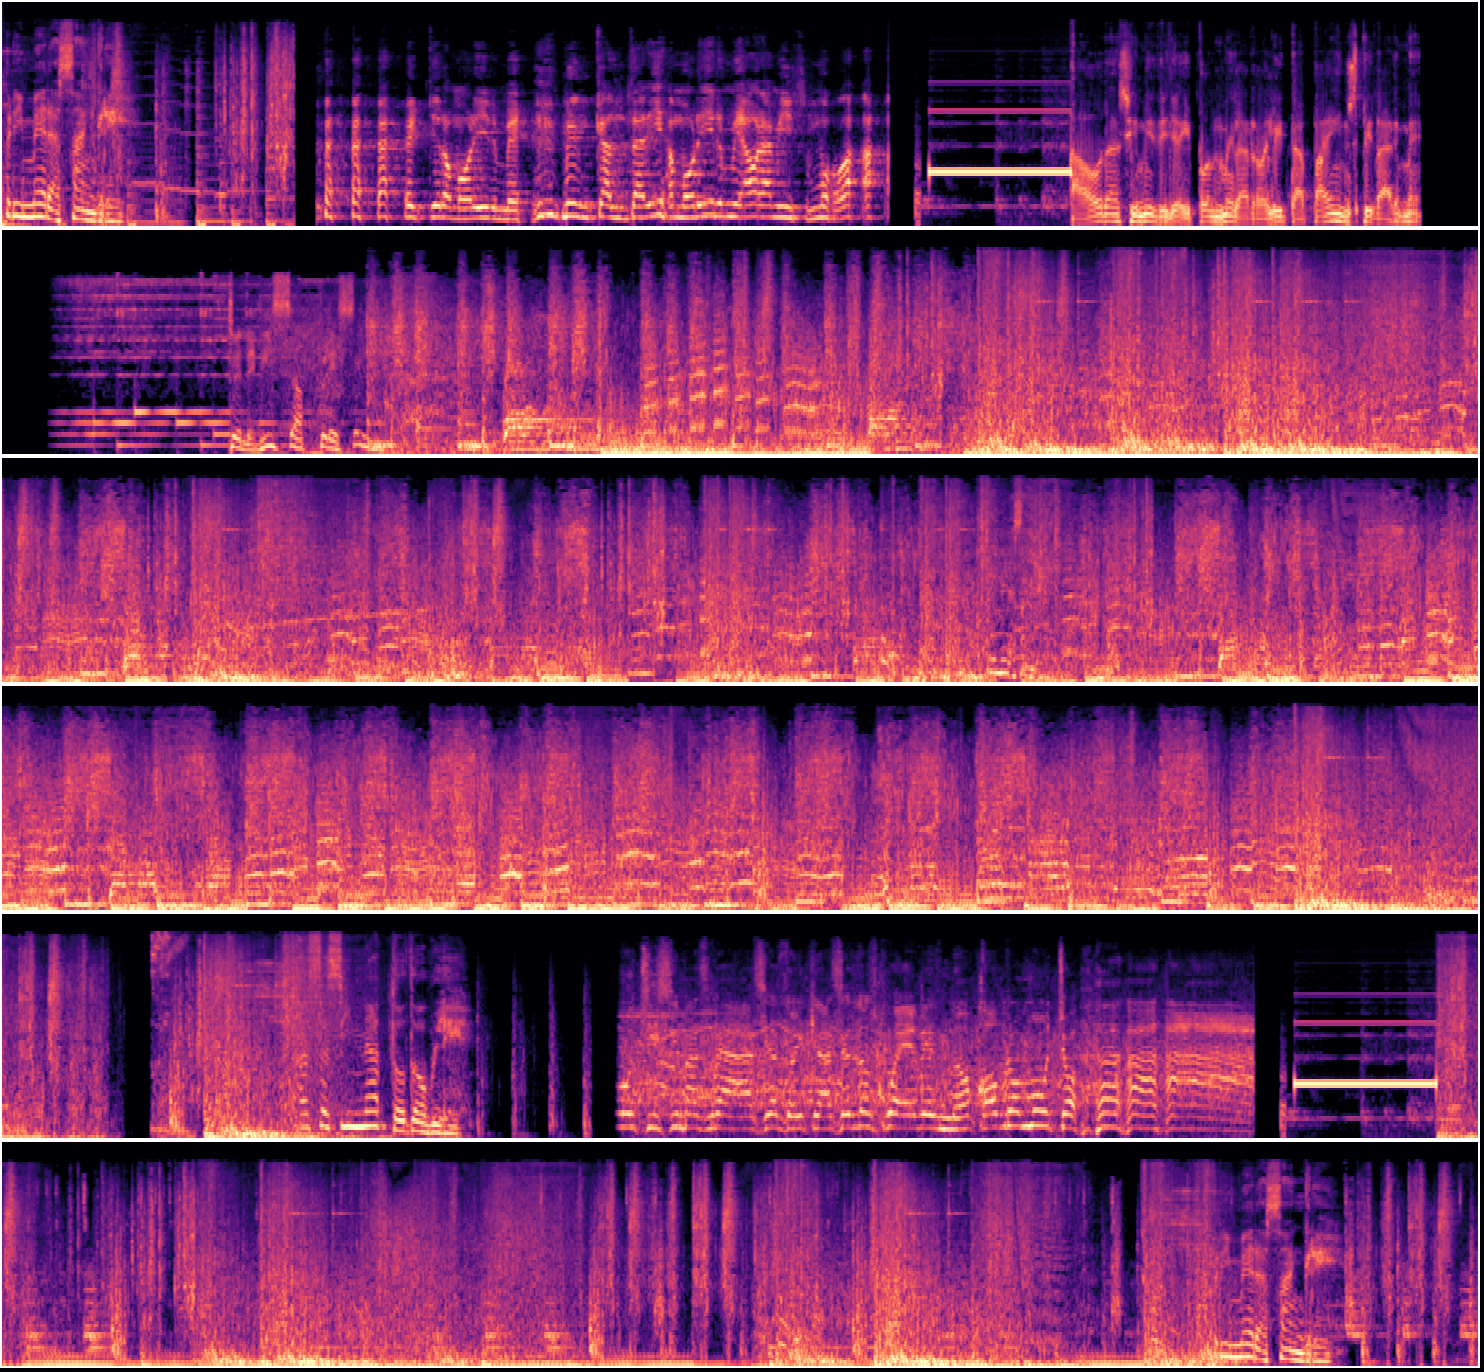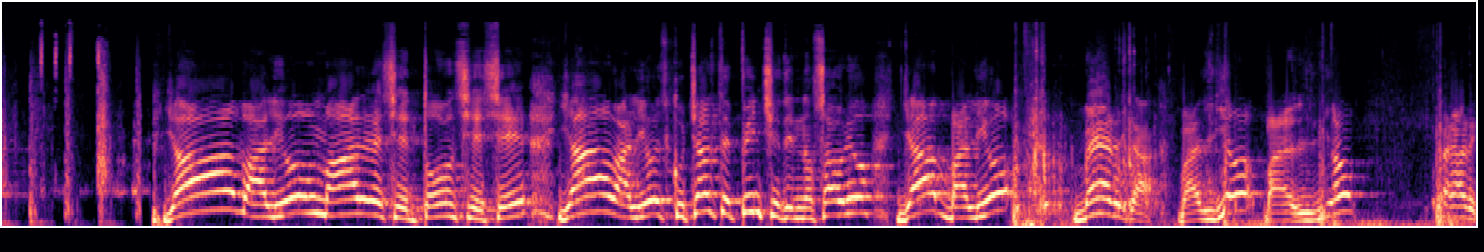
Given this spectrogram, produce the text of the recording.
Primera sangre. Quiero morirme. Me encantaría morirme ahora mismo. Ahora sí mi DJ ponme la rolita pa' inspirarme. Televisa presenta. Asesinato doble. Muchísimas gracias, doy clases los jueves, no cobro mucho. Primera sangre. Ya valió madres entonces, ¿eh? Ya valió. ¿Escuchaste, pinche dinosaurio? Ya valió verga. Valió, valió verga.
